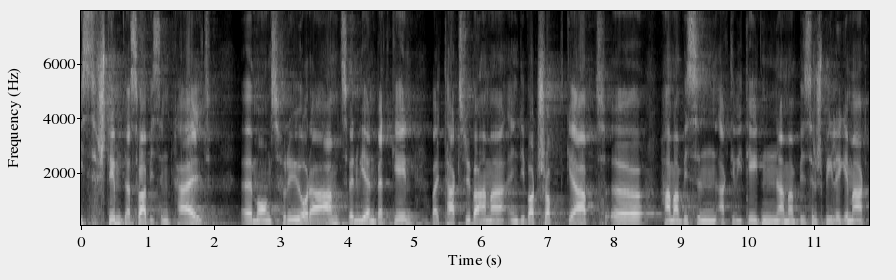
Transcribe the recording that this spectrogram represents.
es stimmt, das war ein bisschen kalt, äh, morgens früh oder abends, wenn wir ins Bett gehen, weil tagsüber haben wir in die Workshop gehabt, äh, haben wir ein bisschen Aktivitäten, haben wir ein bisschen Spiele gemacht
